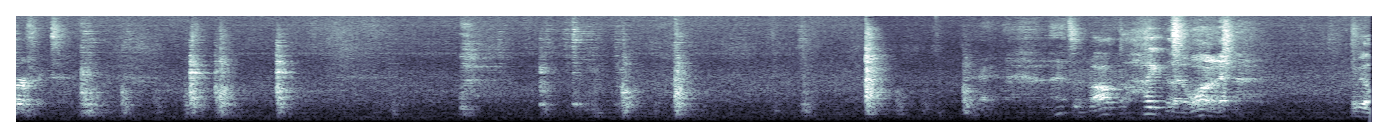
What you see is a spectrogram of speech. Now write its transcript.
Perfect. Alright, that's about the height that I want it. Maybe a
